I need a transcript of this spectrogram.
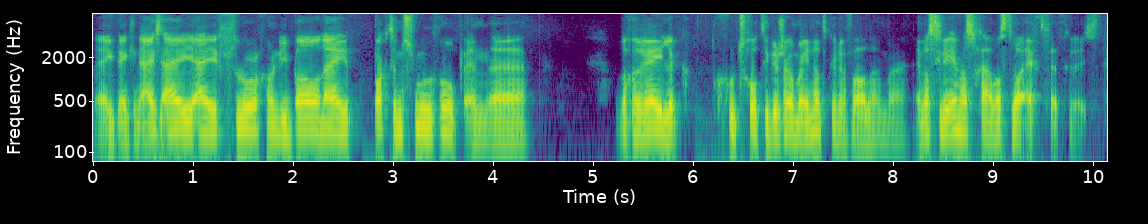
Nee, ik denk, hij, is- hij, hij verloor gewoon die bal en hij pakte hem smooth op. En eh, nog een redelijk goed schot die er zomaar in had kunnen vallen. Maar, en als hij erin was gegaan, was het wel echt vet geweest.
